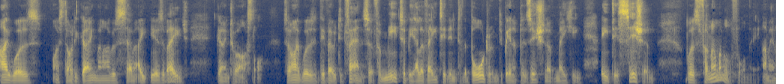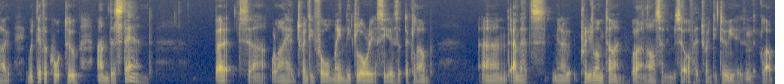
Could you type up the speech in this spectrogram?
I was, I started going when I was seven, eight years of age, going to Arsenal. So I was a devoted fan. So for me to be elevated into the boardroom, to be in a position of making a decision was phenomenal for me. I mean, I, it was difficult to understand. But, uh, well, I had 24 mainly glorious years at the club. And, and that's, you know, a pretty long time. Well, and Arsene himself had 22 years mm. at the club.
